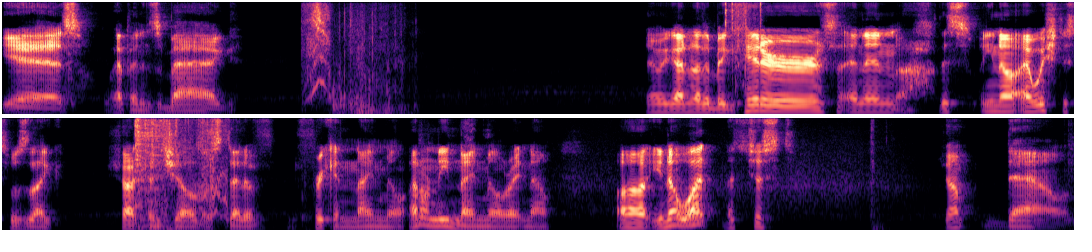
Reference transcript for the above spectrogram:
Yes, weapons bag. Then we got another big hitters, and then uh, this. You know, I wish this was like shotgun shells instead of freaking nine mil. I don't need nine mil right now. Uh, you know what? Let's just jump down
